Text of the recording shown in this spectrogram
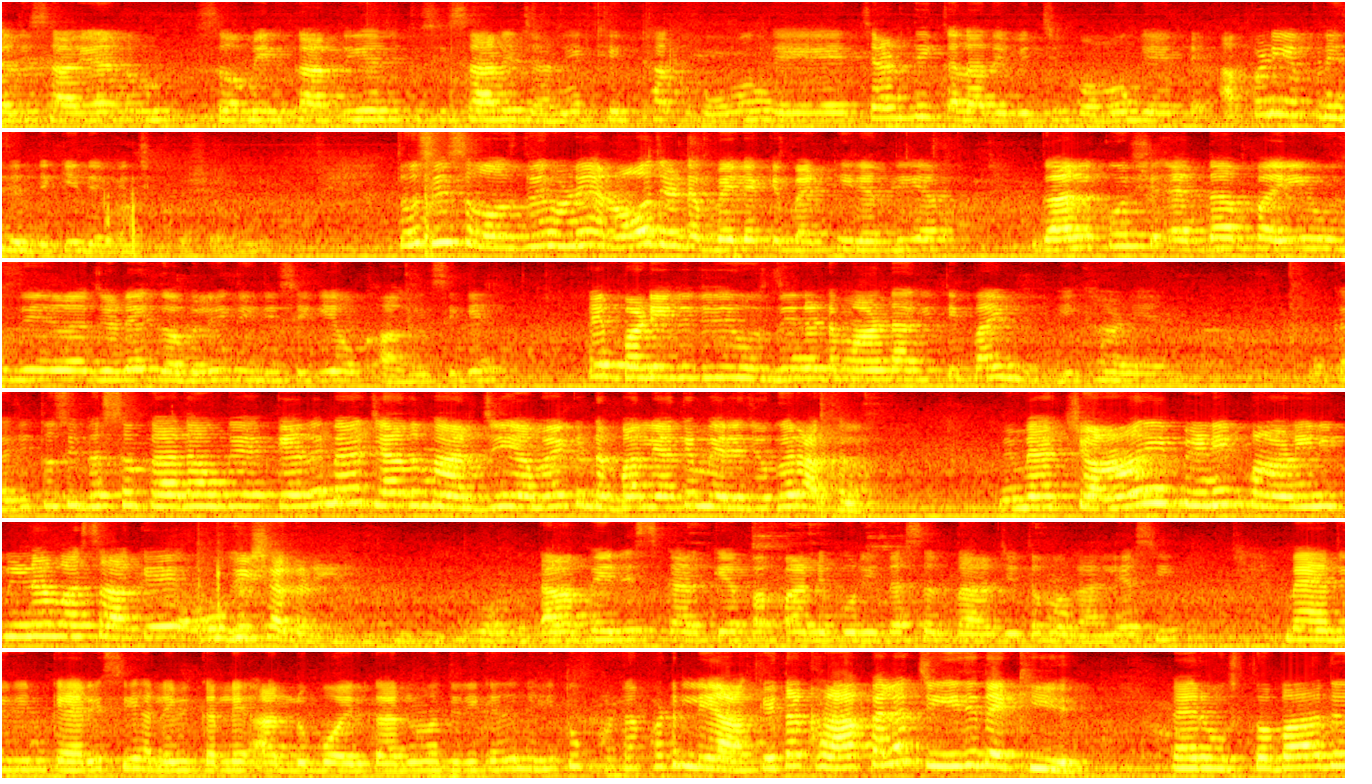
ਅਕਾਲ ਜੀ ਸਾਰਿਆਂ ਨੂੰ ਸੋ ਉਮੀਦ ਕਰਦੀ ਹਾਂ ਜੀ ਤੁਸੀਂ ਸਾਰੇ ਜਾਣੇ ਠੀਕ ਠਾਕ ਹੋਵੋਗੇ, ਚੜ੍ਹਦੀ ਕਲਾ ਦੇ ਵਿੱਚ ਹੋਵੋਗੇ ਤੇ ਆਪਣੀ ਆਪਣੀ ਜ਼ਿੰਦਗੀ ਦੇ ਵਿੱਚ ਖੁਸ਼ ਹੋਵੋਗੇ। ਤੁਸੀਂ ਸੋਚਦੇ ਹੋਣੇ ਰੋਜ਼ ਇਹ ਡੱਬੇ ਲੈ ਕੇ ਬੈਠੀ ਰਹਿੰਦੀ ਆ। ਗੱਲ ਕੁਛ ਐਦਾਂ ਪਈ ਉਸ ਦਿਨ ਜਿਹੜੇ ਗਬਲੀ ਦੀਦੀ ਸੀਗੇ, ਉਹ ਖਾ ਗਏ ਸੀਗੇ। ਤੇ ਬੜੀ ਦੀਦੀ ਦੀ ਉਸ ਦਿਨ ਡਿਮਾਂਡ ਆ ਗਈ ਤੀ ਭਾਈ ਮੈਂ ਵੀ ਖਾਣੇ ਆ। ਮੈਂ ਕਿਹਾ, ਜੀ ਤੁਸੀਂ ਦੱਸੋ ਕਦ ਆਓਗੇ? ਕਹਿੰਦੇ, ਮੈਂ ਜਦ ਮਰਜ਼ੀ ਆਵਾਂ ਇੱਕ ਡੱਬਾ ਲਿਆ ਕੇ ਮੇਰੇ ਜੋਗਾ ਰੱਖ ਲਾ। ਵੀ ਮੈਂ ਚਾਹ ਨਹੀਂ ਪੀਣੀ, ਪਾਣੀ ਨਹੀਂ ਪੀਣਾ, ਬਸ ਆ ਕੇ ਉਹੀ ਛਕਣੇ ਆ। ਤਾਂ ਫਿਰ ਇਸ ਕਰਕੇ ਆਪਾਂ ਪਾਣੀਪੂਰੀ ਦਾ ਸਰਦਾਰ ਜੀ ਤੋਂ ਮੰਗਾ ਲਿਆ ਸੀ। ਮੈਂ ਦੀਦੀ ਨੂੰ ਕਹਿ ਰਹੀ ਸੀ, ਹਲੇ ਵੀ ਇਕੱਲੇ ਆਲੂ ਬੋਇਲ ਕਰ ਲਵਾਂ ਦੀਦੀ ਕਹਿੰਦੇ, ਨਹੀਂ, ਤੂੰ ਫਟਾਫਟ ਲਿਆ ਕੇ ਤਾਂ ਖੜਾ ਪਹਿਲਾਂ ਚੀਜ਼ ਦੇਖੀਏ। ਫਿਰ ਉਸ ਤੋਂ ਬਾਅਦ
